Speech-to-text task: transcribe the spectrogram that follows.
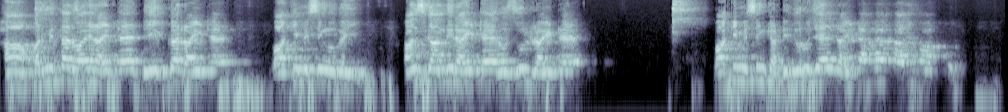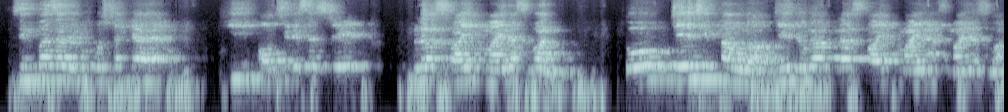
हाँ परमिता रॉय राइट है, देवकर राइट है, बाकी मिसिंग हो गई। अंश गांधी राइट है, रुजुल राइट है। बाकी मिसिंग कर दी। ध्रुव जैन राइट है बता देता आपको। सिंपल सा देखो क्वेश्चन क्या है? कि oxidation state plus five minus one तो चेंज कितना होगा? चेंज होगा plus five minus minus one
